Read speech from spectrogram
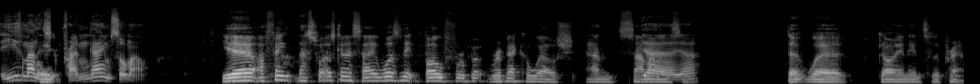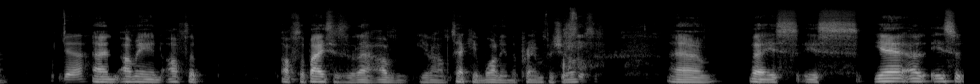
He's managed Wait. the Prem game somehow. yeah, I think that's what I was going to say. Wasn't it both Rebe- Rebecca Welch and Sam yeah, Allison yeah, that were going into the Prem? yeah. And I mean, off the off the basis of that, I'm you know I'm taking one in the Prem for sure. Um, but it's it's yeah, uh, it's. A,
